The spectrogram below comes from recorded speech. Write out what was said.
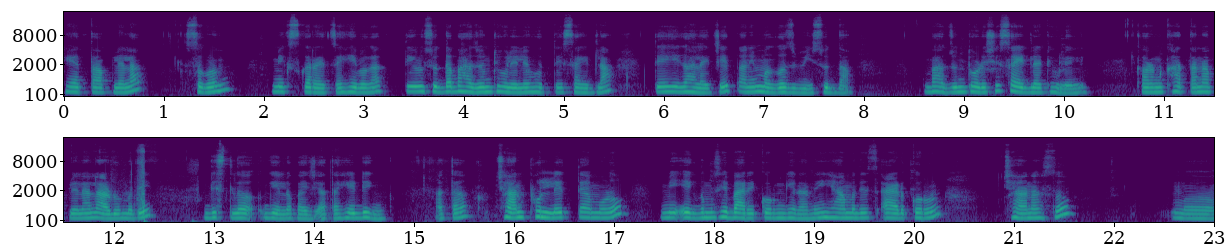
हे आता आपल्याला सगळं मिक्स करायचं आहे हे बघा तीळसुद्धा भाजून ठेवलेले होते साईडला तेही घालायचे आहेत आणि मगज बीसुद्धा भाजून थोडेसे साईडला ठेवलेले. कारण खाताना आपल्याला लाडूमध्ये दिसलं गेलं पाहिजे. आता हे डिंग आता छान फुललेत त्यामुळं मी एकदमच हे बारीक करून घेणार नाही. ह्यामध्येच ॲड करून छान असं म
